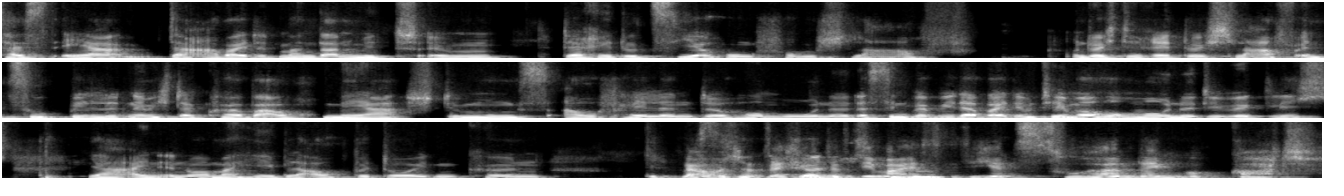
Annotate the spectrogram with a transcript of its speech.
Das heißt, eher, da arbeitet man dann mit ähm, der Reduzierung vom Schlaf. Und durch, die, durch Schlafentzug bildet nämlich der Körper auch mehr stimmungsaufhellende Hormone. Das sind wir wieder bei dem Thema Hormone, die wirklich ja ein enormer Hebel auch bedeuten können. Ich glaube tatsächlich, dass die meisten, die jetzt zuhören, denken, oh Gott,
